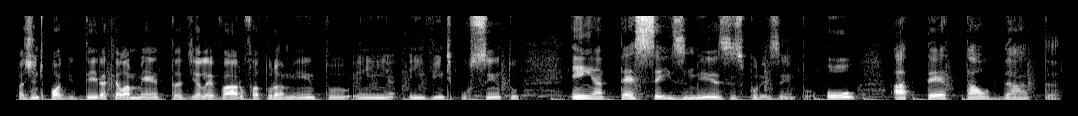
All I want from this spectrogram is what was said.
a gente pode ter aquela meta de elevar o faturamento em, em 20% em até seis meses, por exemplo, ou até tal data.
